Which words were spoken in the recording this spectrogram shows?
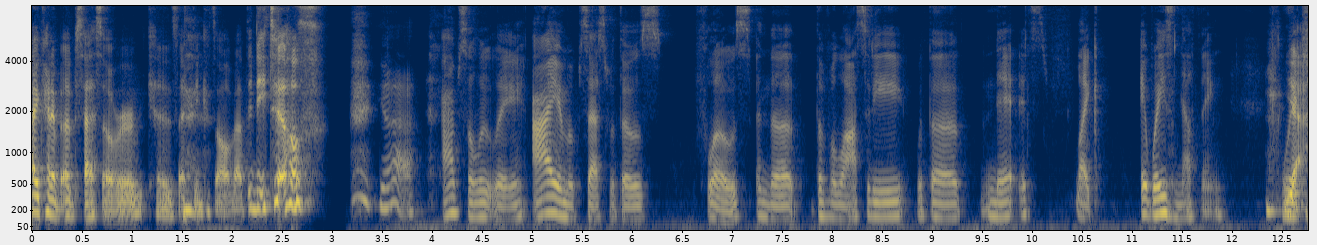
I kind of obsess over because I think it's all about the details. yeah. Absolutely. I am obsessed with those flows and the the velocity with the knit. It's like it weighs nothing. Which yeah.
